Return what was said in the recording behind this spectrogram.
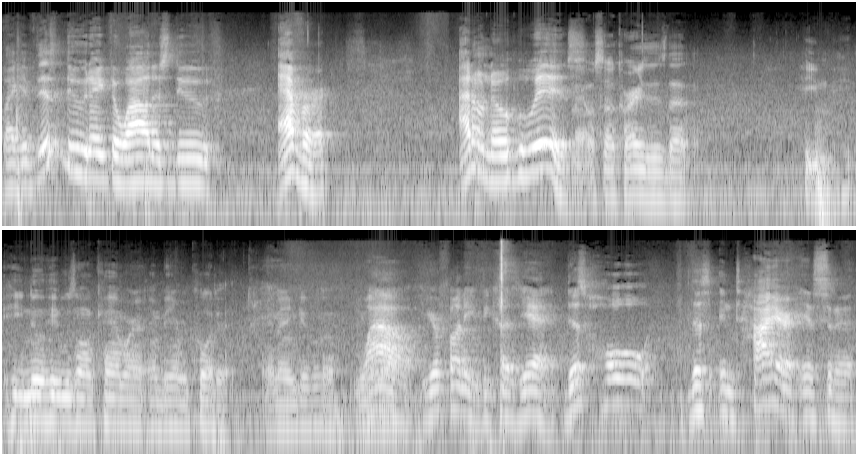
Like, if this dude ain't the wildest dude ever, I don't know who is. Man, what's so crazy is that he he knew he was on camera and being recorded, and ain't give a you know Wow, you're funny because yeah, this whole this entire incident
